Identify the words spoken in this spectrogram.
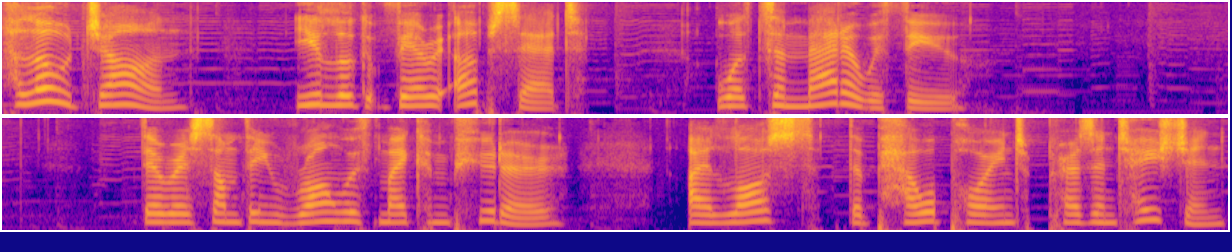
Hello, John. You look very upset. What's the matter with you? There is something wrong with my computer. I lost the PowerPoint presentation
